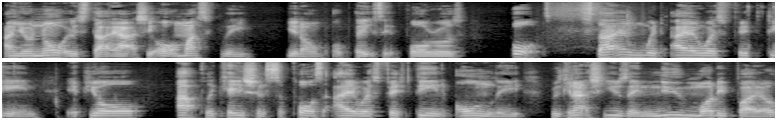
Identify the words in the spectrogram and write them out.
And you'll notice that it actually automatically, you know, updates it for us. But starting with iOS 15, if your application supports iOS 15 only, we can actually use a new modifier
